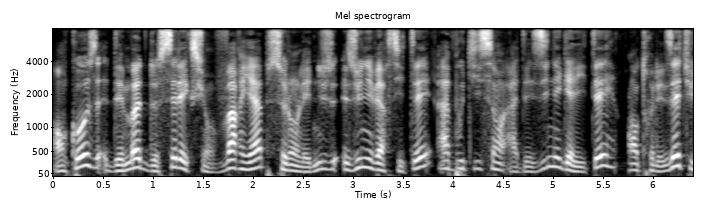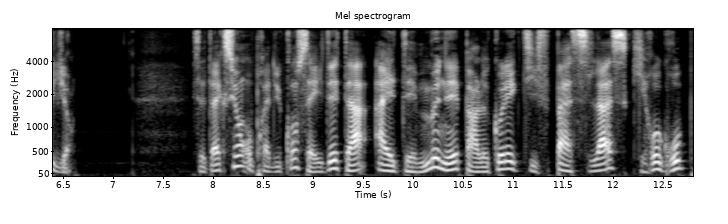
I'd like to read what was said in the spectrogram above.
En cause, des modes de sélection variables selon les universités aboutissant à des inégalités entre les étudiants. Cette action auprès du Conseil d'État a été menée par le collectif PASS-LAS qui regroupe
